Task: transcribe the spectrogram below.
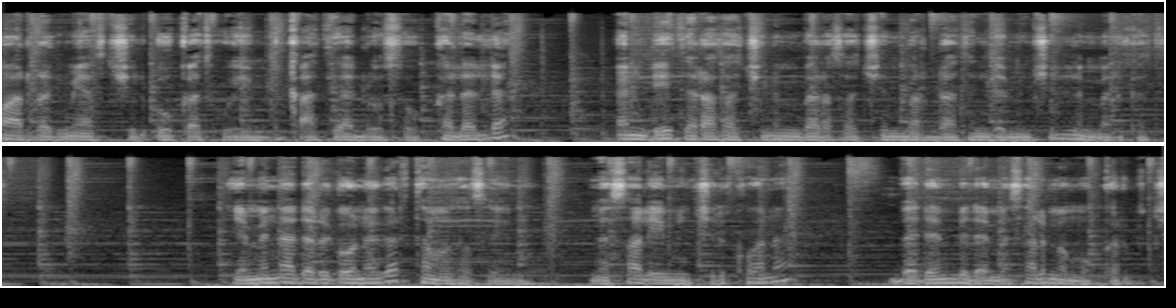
ማድረግ የሚያስችል እውቀት ወይም ብቃት ያለው ሰው ከሌለ እንዴት ራሳችንን በራሳችን መርዳት እንደምንችል እንመልከት። የምናደርገው ነገር ተመሳሳይ ነው። መሳል የምንችል ከሆነ በደንብ ለመሳል መሞከር ብቻ።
